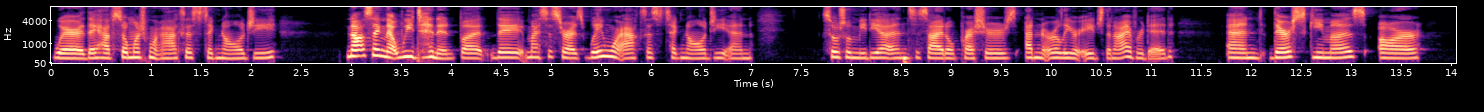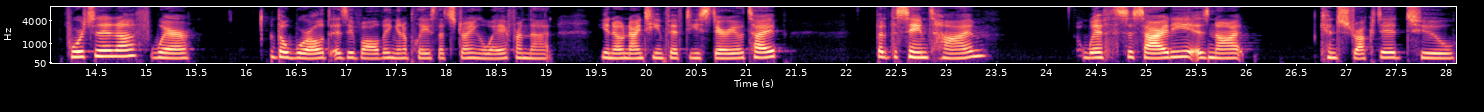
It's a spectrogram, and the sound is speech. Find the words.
where they have so much more access to technology. Not saying that we didn't, but they my sister has way more access to technology and social media and societal pressures at an earlier age than I ever did. And their schemas are fortunate enough where the world is evolving in a place that's straying away from that, you know, 1950s stereotype. But at the same time, with society is not constructed to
